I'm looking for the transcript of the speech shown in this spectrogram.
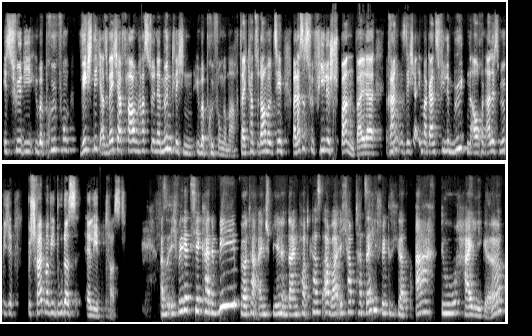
ist für die Überprüfung wichtig. Also welche Erfahrungen hast du in der mündlichen Überprüfung gemacht? Vielleicht kannst du da mal erzählen, weil das ist für viele spannend, weil da ranken sich ja immer ganz viele Mythen auch und alles Mögliche. Beschreib mal, wie du das erlebt hast. Also ich will jetzt hier keine Beep-Wörter einspielen in deinen Podcast, aber ich habe tatsächlich wirklich gedacht, ach du Heilige,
